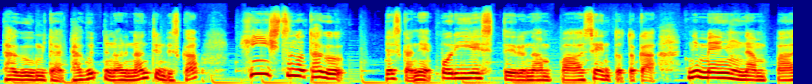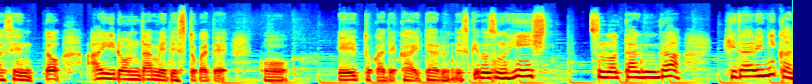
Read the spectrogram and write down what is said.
タグみたいタグってのあれ何て言うんですか？品質のタグですかね。ポリエステル何パーセントとか、ね、綿何パーセントアイロンダメですとかでこう絵とかで書いてあるんですけどその品質のタグが左に必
